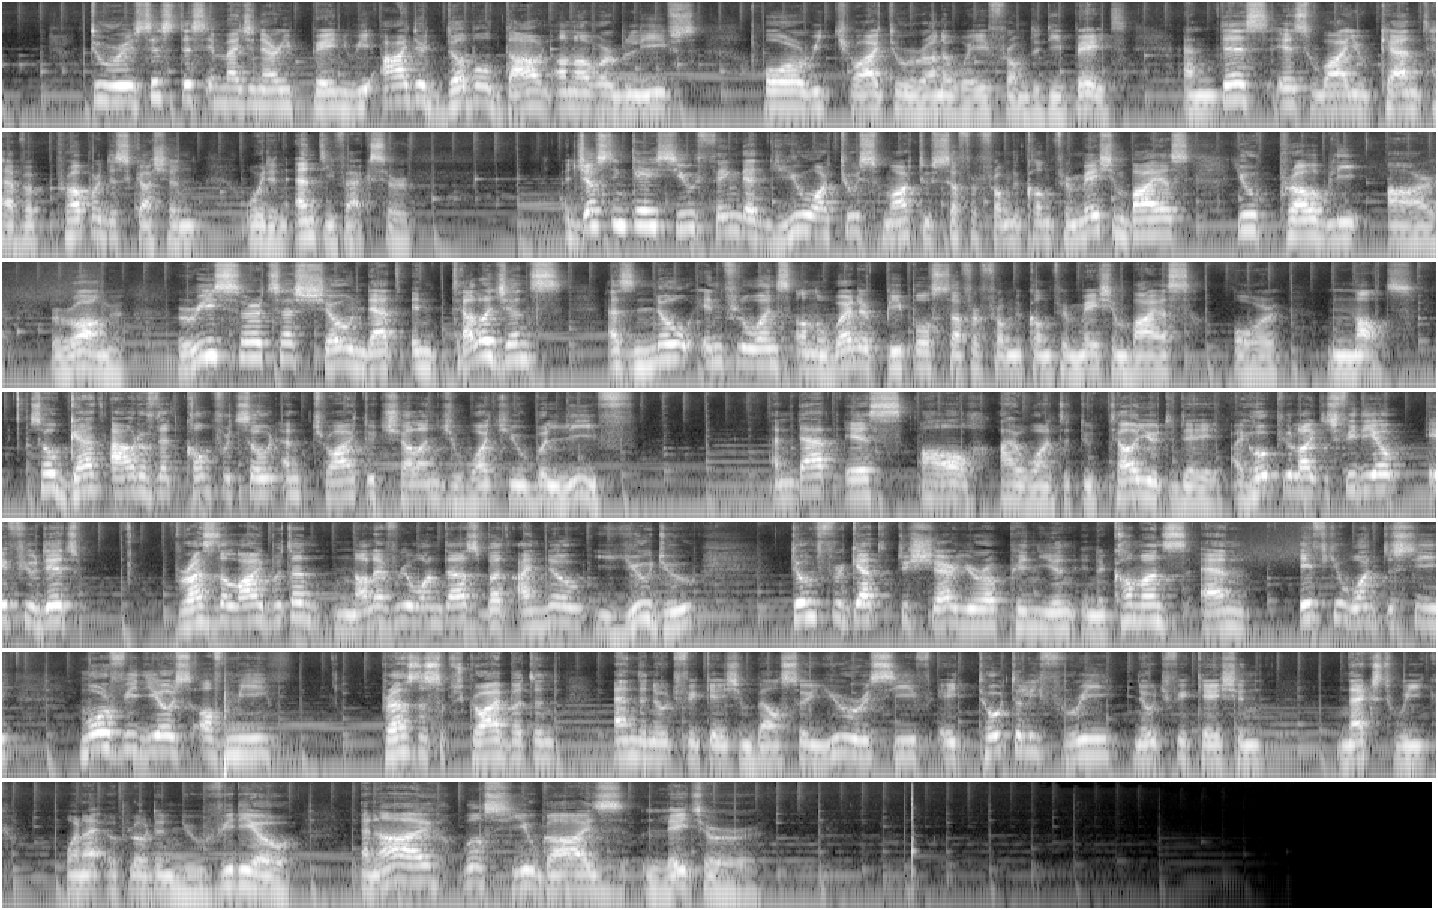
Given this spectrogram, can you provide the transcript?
To resist this imaginary pain, we either double down on our beliefs or we try to run away from the debate. And this is why you can't have a proper discussion with an anti-vaxxer. Just in case you think that you are too smart to suffer from the confirmation bias, you probably are wrong. Research has shown that intelligence has no influence on whether people suffer from the confirmation bias or not. So get out of that comfort zone and try to challenge what you believe. And that is all I wanted to tell you today. I hope you liked this video. If you did, press the like button. Not everyone does, but I know you do. Don't forget to share your opinion in the comments and if you want to see more videos of me, press the subscribe button and the notification bell so you receive a totally free notification next week when I upload a new video. And I will see you guys later.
